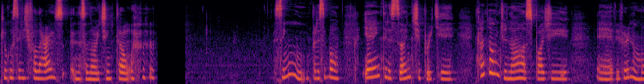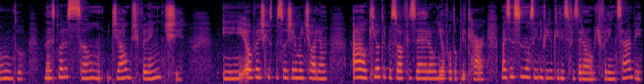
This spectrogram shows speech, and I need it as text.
que eu gostaria de falar nessa noite, então. Sim, parece bom. E é interessante porque cada um de nós pode é, viver no mundo na exploração de algo diferente. E eu vejo que as pessoas geralmente olham, ah, o que outra pessoa fizeram e eu vou duplicar. Mas isso não significa que eles fizeram algo diferente, sabe?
